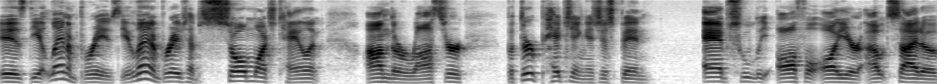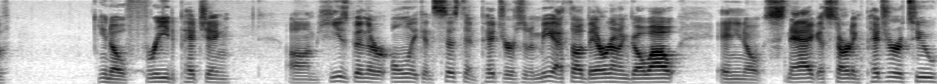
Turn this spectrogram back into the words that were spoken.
is the Atlanta Braves. The Atlanta Braves have so much talent on their roster, but their pitching has just been absolutely awful all year outside of, you know, Fried pitching. Um, he's been their only consistent pitcher. So to me, I thought they were going to go out and, you know, snag a starting pitcher or two,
